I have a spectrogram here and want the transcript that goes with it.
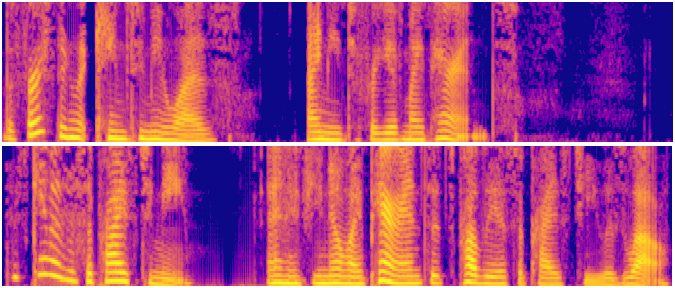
the first thing that came to me was, I need to forgive my parents. This came as a surprise to me, and if you know my parents, it's probably a surprise to you as well.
